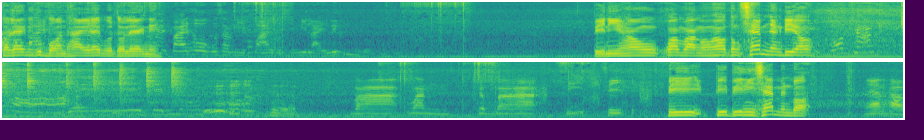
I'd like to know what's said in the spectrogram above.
ตอนแรกนี่คือบอลไทยได้หมดตัวแรกนี่ ปลายโทรกูสามีปลายกูจะมีหลายลึกปีนี้เฮาความหวังของเฮาต้องแชมป์อย่างเดียว พร้อมช้างบาวันกับบา ปีปีปีนี้แซมเป็นบ่แม่นครับ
